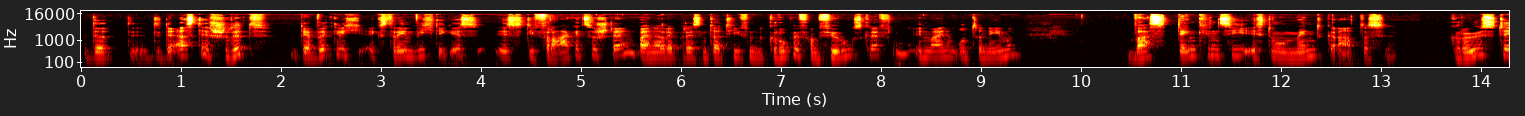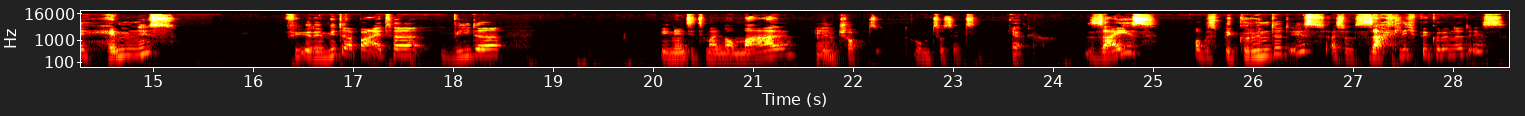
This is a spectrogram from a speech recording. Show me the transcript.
der, der, der erste Schritt der wirklich extrem wichtig ist, ist die Frage zu stellen bei einer repräsentativen Gruppe von Führungskräften in meinem Unternehmen. Was denken Sie, ist im Moment gerade das größte Hemmnis für Ihre Mitarbeiter, wieder, ich nenne es jetzt mal normal, ihren hm. Job umzusetzen? Ja. Sei es, ob es begründet ist, also sachlich begründet ist,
